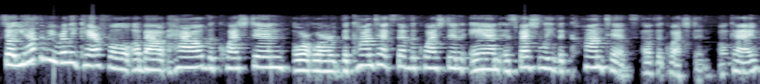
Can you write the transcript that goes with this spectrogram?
So you have to be really careful about how the question or, or the context of the question and especially the contents of the question, okay?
